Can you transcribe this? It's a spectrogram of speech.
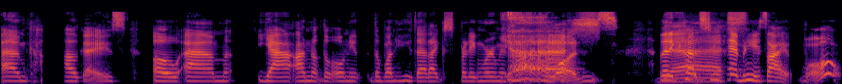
um Kyle goes, Oh, um, yeah, I'm not the only the one who they're like spreading rumors Yes. for once. Then it cuts to him and he's like, What?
